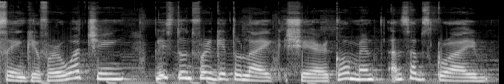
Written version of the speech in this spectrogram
Thank you for watching. Please don't forget to like, share, comment, and subscribe.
